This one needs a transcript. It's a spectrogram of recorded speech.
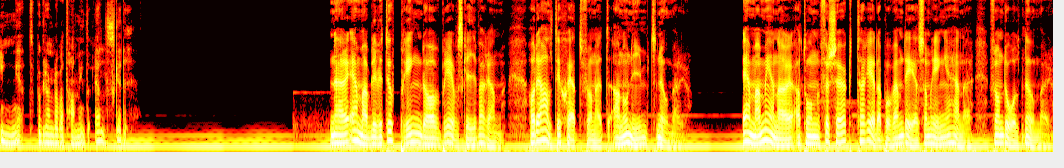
inget på grund av att han inte älskar dig. När Emma blivit uppringd av brevskrivaren har det alltid skett från ett anonymt nummer. Emma menar att hon försökt ta reda på vem det är som ringer henne från dolt nummer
